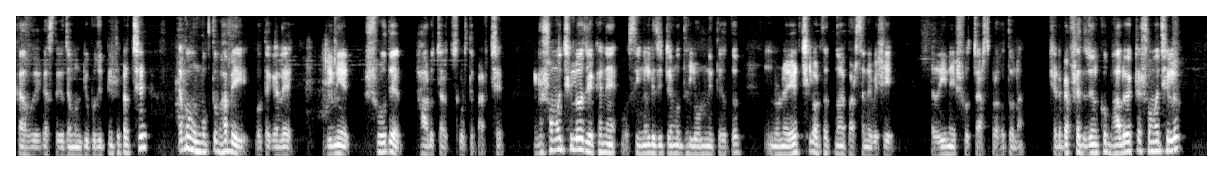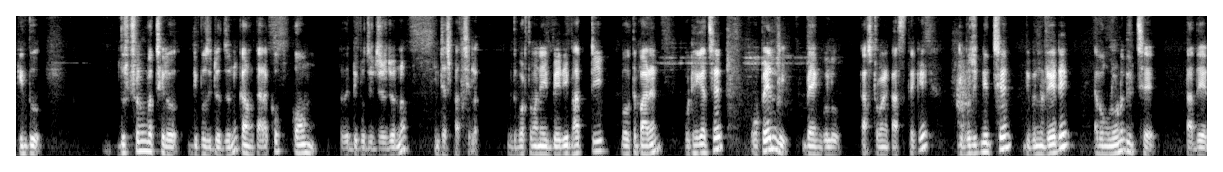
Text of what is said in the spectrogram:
গ্রাহকের কাছ থেকে যেমন ডিপোজিট নিতে পারছে এবং উন্মুক্তভাবেই বলতে গেলে ঋণের সুদের হারও চার্জ করতে পারছে। একটা সময় ছিল যেখানে সিঙ্গেল ডিজিটের মধ্যে লোন নিতে হতো। লোনের রেট ছিল অর্থাৎ ৯% এর বেশি ঋণের সুদ চার্জ করা হতো না। সেটা ব্যবসায়ীদের জন্য খুব ভালো একটা সময় ছিল। কিন্তু দুঃসংবাদ ছিল ডিপোজিটের জন্য। কারণ তারা খুব কম তাদের ডিপোজিটের জন্য ইন্টারেস্ট পাচ্ছিল। কিন্তু বর্তমানে এই বেড়িভাতটি বলতে পারেন, উঠে গেছে। ওপেনলি ব্যাংকগুলো কাস্টমারের কাছ থেকে ডিপোজিট নিচ্ছে, বিভিন্ন রেটে এবং লোনও দিচ্ছে তাদের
